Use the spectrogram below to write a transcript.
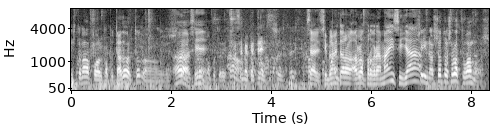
Esto va por computador todo. Ah, sí. todo computarizado. Es MP3. O sea, simplemente ahora, ahora lo programáis y ya... Sí, nosotros solo actuamos.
